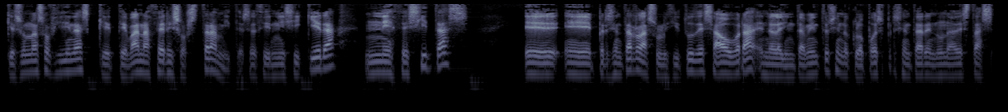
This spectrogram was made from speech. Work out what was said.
que son unas oficinas que te van a hacer esos trámites. Es decir, ni siquiera necesitas eh, eh, presentar la solicitud de esa obra en el ayuntamiento, sino que lo puedes presentar en una de estas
